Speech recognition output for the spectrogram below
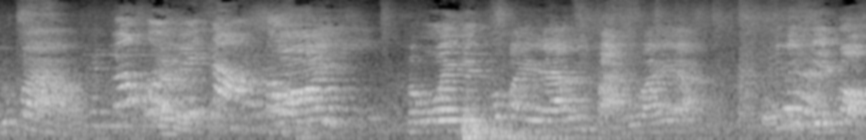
รู้เปล่าทอยขโมยเงินเข้าไปแล้วที่ฝังไว้อะที่ไม่เขียนบอก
